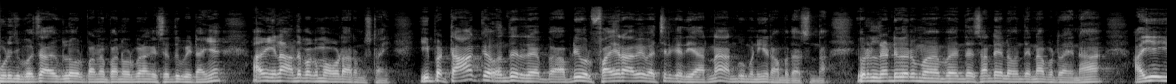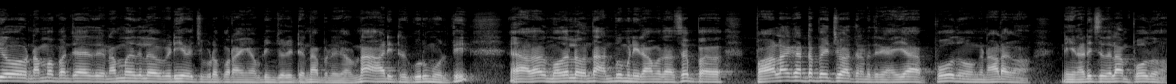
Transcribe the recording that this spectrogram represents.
முடிஞ்சு போச்சு. அதுக்குள்ளே ஒரு பன்ன பதினோரு பேர் அங்கே செத்து போயிட்டாங்க. அவங்களாம் அந்த பக்கமாக ஓட ஆரம்பிச்சிட்டாங்க. இப்போ டாக்கை வந்து அப்படியே ஒரு ஃபயராகவே வச்சுருக்கிறது யாருன்னா அன்புமணியும் ராமதாஸும் தான். இவர்கள் ரெண்டு பேரும் இந்த சண்டையில் வந்து என்ன பண்ணுறாங்கன்னா ஐயையோ நம்ம பஞ்சாயத்து நம்ம இதில் வெடியை வச்சு போட போகிறாங்க அப்படின்னு சொல்லிட்டு என்ன பண்ணிருக்காங்க அப்படின்னா ஆடிட்டர் குருமூர்த்தி அதாவது முதல்ல வந்து அன்புமணி ராமதாஸை இப்போ பல கட்ட பேச்சுவார்த்தை நடத்துறீங்க. ஐயா போதும் உங்கள் நாடகம். நீ நடித்ததெல்லாம் போதும்.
